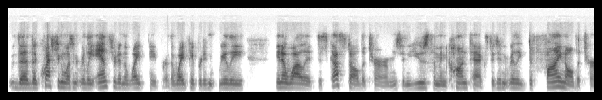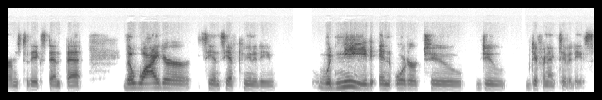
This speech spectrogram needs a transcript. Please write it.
the the question wasn't really answered in the white paper. The white paper didn't really, you know, while it discussed all the terms and used them in context, it didn't really define all the terms to the extent that the wider CNCF community would need in order to do different activities.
